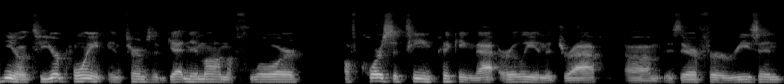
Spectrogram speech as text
you know, to your point, in terms of getting him on the floor, of course, a team picking that early in the draft um, is there for a reason.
